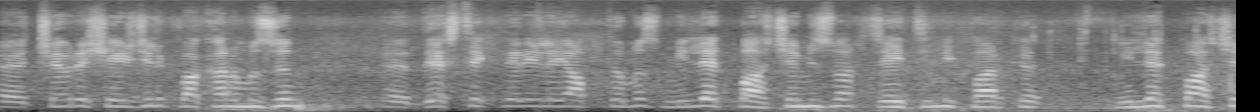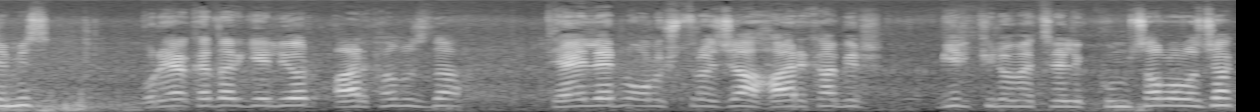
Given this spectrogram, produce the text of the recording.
e, Çevre Şehircilik Bakanımızın e, destekleriyle yaptığımız Millet Bahçemiz var. Zeytinlik Parkı Millet Bahçemiz. Buraya kadar geliyor. Arkamızda T'lerin oluşturacağı harika bir bir kilometrelik kumsal olacak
